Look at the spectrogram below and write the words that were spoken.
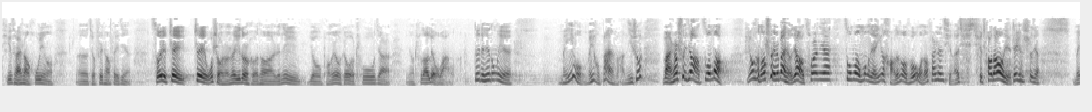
题材上呼应，呃，就非常费劲。所以这这我手上这一对核桃啊，人家有朋友给我出价，已经出到六万了。对这些东西没有没有办法。你说晚上睡觉做梦，有可能睡着半宿觉，突然间做梦梦见一个好的构图，我能翻身起来去去抄刀去，这个事情没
